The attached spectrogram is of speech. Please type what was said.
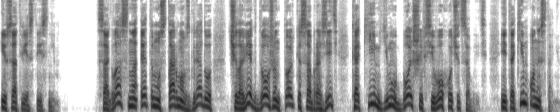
и в соответствии с ним. Согласно этому старому взгляду, человек должен только сообразить, каким ему больше всего хочется быть, и таким он и станет.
